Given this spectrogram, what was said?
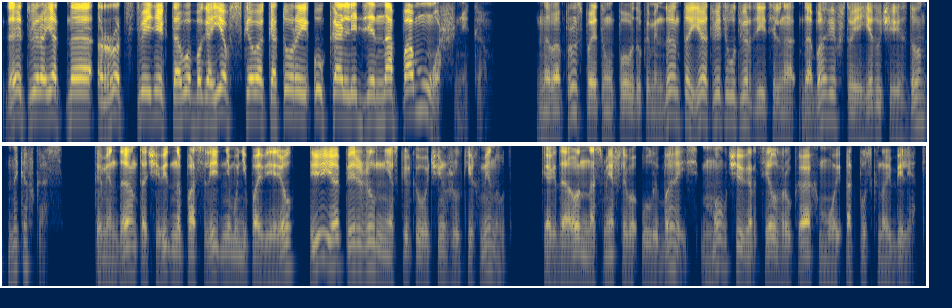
да это, вероятно, родственник того Богоевского, который у Каледина помощником. На вопрос по этому поводу коменданта я ответил утвердительно, добавив, что я еду через Дон на Кавказ. Комендант, очевидно, последнему не поверил, и я пережил несколько очень жутких минут, когда он, насмешливо улыбаясь, молча вертел в руках мой отпускной билет.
